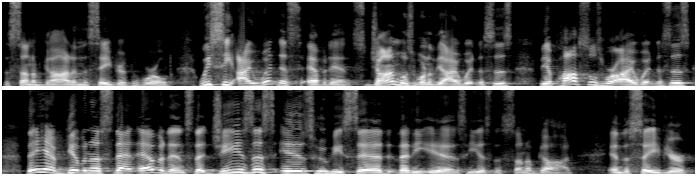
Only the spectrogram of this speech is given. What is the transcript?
the Son of God and the Savior of the world. We see eyewitness evidence. John was one of the eyewitnesses. The apostles were eyewitnesses. They have given us that evidence that Jesus is who he said that he is. He is the Son of God and the Savior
